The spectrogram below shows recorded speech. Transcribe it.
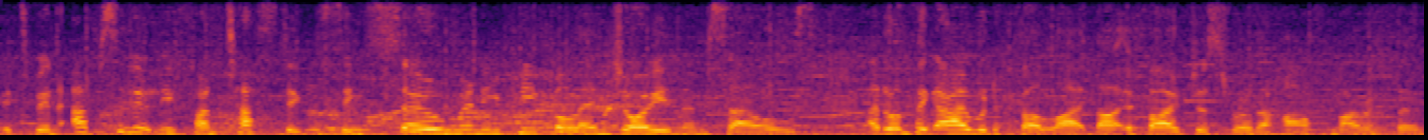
It's been absolutely fantastic to see so many people enjoying themselves. I don't think I would have felt like that if I'd just run a half marathon.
